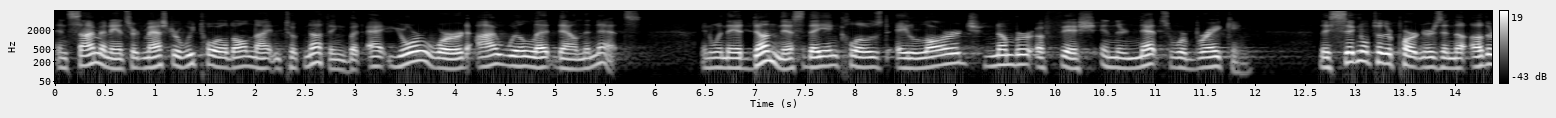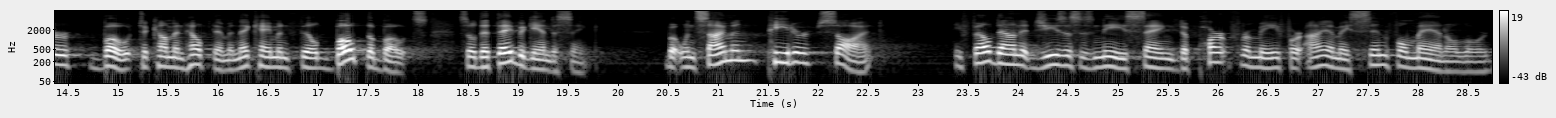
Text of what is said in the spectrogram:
And Simon answered, Master, we toiled all night and took nothing, but at your word I will let down the nets. And when they had done this, they enclosed a large number of fish, and their nets were breaking. They signaled to their partners in the other boat to come and help them, and they came and filled both the boats so that they began to sink. But when Simon Peter saw it, he fell down at Jesus' knees, saying, Depart from me, for I am a sinful man, O Lord.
